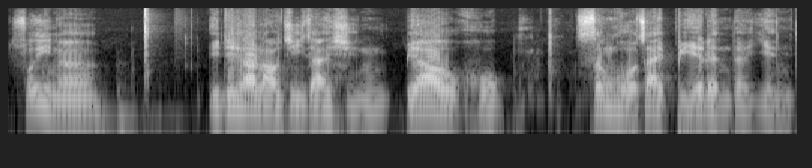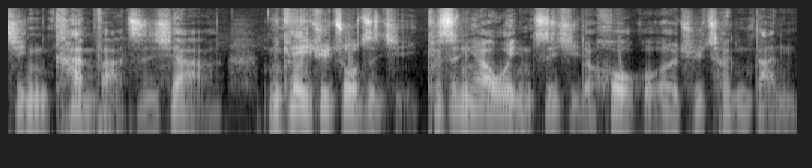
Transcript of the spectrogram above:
所以呢，一定要牢记在心，不要活生活在别人的眼睛看法之下。你可以去做自己，可是你要为你自己的后果而去承担。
